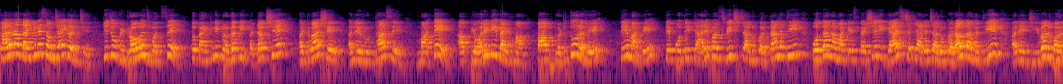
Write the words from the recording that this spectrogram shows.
કારણ આ બેંકને સમજાઈ ગયું છે કે જો વિડ્રોવલ્સ વધશે, તો બેંકની પ્રગતિ અટકશે, અટવાશે અને રૂંધાશે. માટે આ પ્યોરિટી બેંકમાં પાપ ઘટતું રહે તે માટે તે પોતે ક્યારે પણ સ્વિચ ચાલુ કરતા નથી, પોતાના માટે સ્પેશિયલી ગેસ ક્યારે ચાલુ કરાવતા નથી અને જીવનભર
